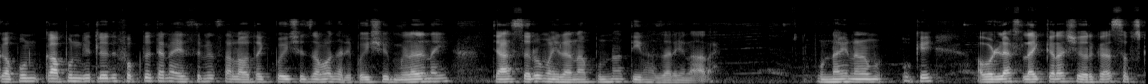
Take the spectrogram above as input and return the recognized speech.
कापून कापून घेतले होते फक्त त्यांना एस एम एस आला होता की पैसे जमा झाले पैसे मिळाले नाही. त्या सर्व महिलांना पुन्हा तीन हजार येणार आहे. पुन्हा येणार ओके आवडल्यास लाईक करा शेअर करा सबस्क्राईब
